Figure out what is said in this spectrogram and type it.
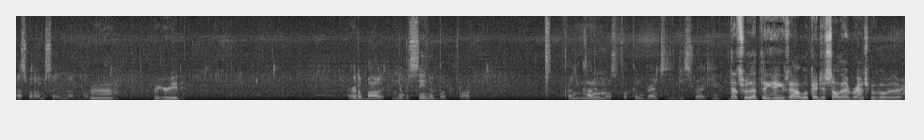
That's what I'm saying. I don't know. Uh, agreed. heard about it, never seen it, but fuck. Probably caught in those fucking branches just right here. That's where that thing hangs out. Look, I just saw that branch move over there.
